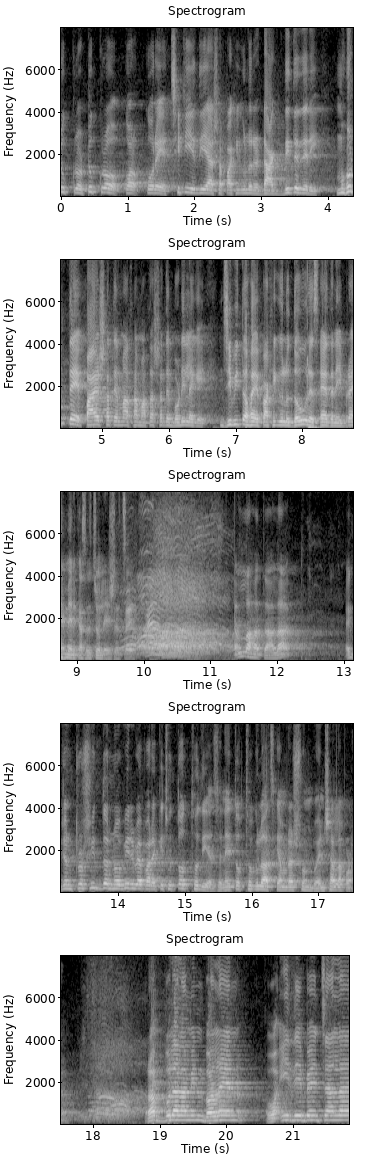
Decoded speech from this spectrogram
টুকরো টুকরো করে ছিটিয়ে দিয়ে আসা পাখিগুলোর ডাক দিতে দেরি। মুহূর্তে পায়ের সাথে মাথা, মাথার সাথে বডি লেগে। জীবিত হয়ে পাখিগুলো দৌড়ে সাইয়েদান ইব্রাহিমের কাছে চলে এসেছে। আল্লাহ তাআলা একজন প্রসিদ্ধ নবীর ব্যাপারে কিছু তথ্য দিয়েছেন। এই তথ্যগুলো আজকে আমরা শুনব। ইনশাল্লাহ পড়েন। রব্বুল আলামিন বলেন ওয়াইদ বেচালা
